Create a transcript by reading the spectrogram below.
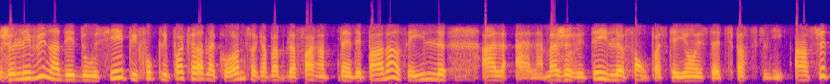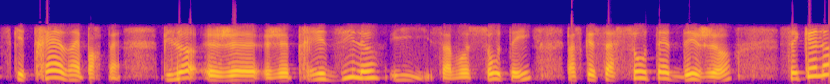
Je l'ai vu dans des dossiers, puis il faut que les procureurs de la couronne soient capables de le faire en toute indépendance. Et ils, le- à, la, à la majorité, ils le font parce qu'ils ont un statut particulier. Ensuite, ce qui est très important, puis là, je, je prédis là, ça va sauter parce que ça sautait déjà. C'est que là,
